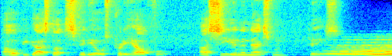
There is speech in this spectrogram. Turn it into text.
I hope you guys thought this video was pretty helpful. I'll see you in the next one. Peace.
